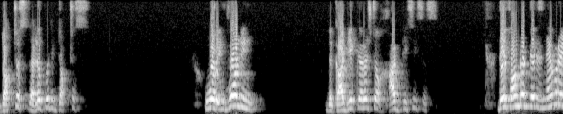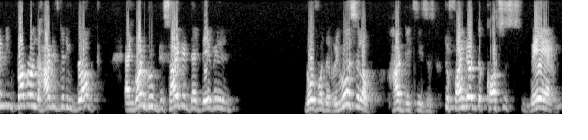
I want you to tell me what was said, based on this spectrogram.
doctors, the allopathic doctors, who were involved in the cardiac arrest or heart diseases, they found out there is never ending problem, the heart is getting blocked. And one group decided that they will go for the reversal of heart diseases to find out the causes where.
